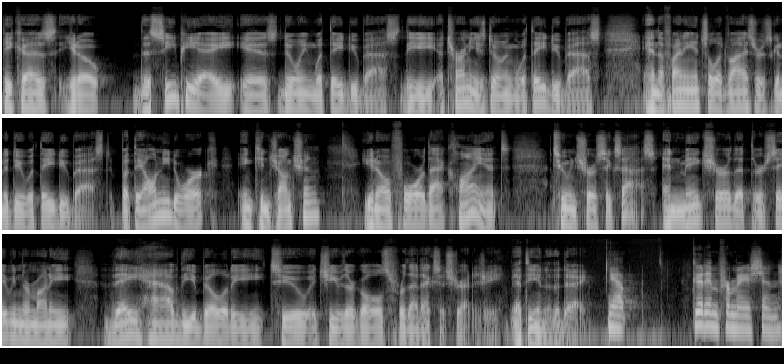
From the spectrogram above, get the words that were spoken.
because you know the CPA is doing what they do best, the attorney is doing what they do best, and the financial advisor is going to do what they do best. But they all need to work in conjunction, you know, for that client to ensure success and make sure that they're saving their money. They have the ability to achieve their goals for that exit strategy at the end of the day. Yep. Good information.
